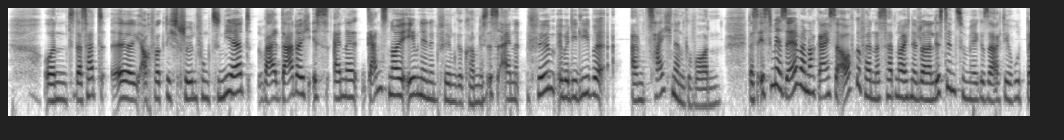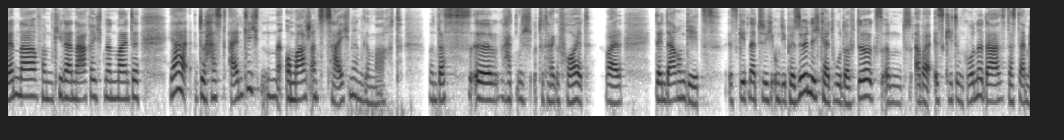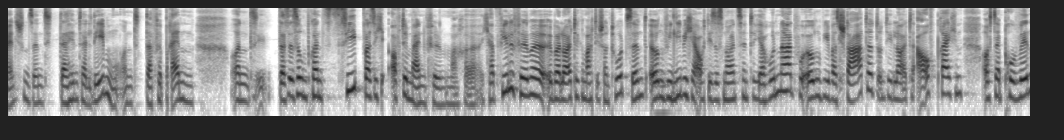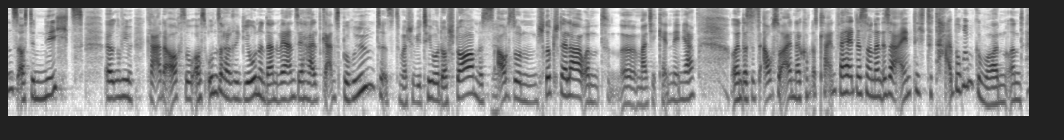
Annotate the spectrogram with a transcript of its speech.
Und das hat äh, auch wirklich schön funktioniert, weil dadurch ist eine ganz neue Ebene in den Film gekommen. Das ist ein Film über die Liebe am Zeichnen geworden. Das ist mir selber noch gar nicht so aufgefallen. Das hat neulich eine Journalistin zu mir gesagt, die Ruth Bender von Kieler Nachrichten und meinte, ja, du hast eigentlich eine Hommage ans Zeichnen gemacht. Und das äh, hat mich total gefreut, weil denn darum geht's. Es geht natürlich um die Persönlichkeit Rudolf Dirks und, aber es geht im Grunde da, dass da Menschen sind, dahinter leben und dafür brennen. Und das ist so ein Prinzip, was ich oft in meinen Filmen mache. Ich habe viele Filme über Leute gemacht, die schon tot sind. Irgendwie liebe ich ja auch dieses 19. Jahrhundert, wo irgendwie was startet und die Leute aufbrechen aus der Provinz, aus dem Nichts, irgendwie gerade auch so aus unserer Region und dann werden sie halt ganz berühmt. Also zum Beispiel wie Theodor Storm, das ist ja. auch so ein Schriftsteller und äh, manche kennen den ja. Und das ist auch so ein, der kommt aus kleinen Verhältnissen und dann ist er eigentlich total berühmt geworden. Und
